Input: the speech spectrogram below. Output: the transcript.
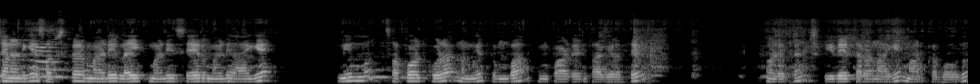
ಚಾನಲ್ಗೆ ಸಬ್ಸ್ಕ್ರೈಬ್ ಮಾಡಿ ಲೈಕ್ ಮಾಡಿ ಶೇರ್ ಮಾಡಿ, ಹಾಗೆ ನಿಮ್ಮ ಸಪೋರ್ಟ್ ಕೂಡ ನಮಗೆ ತುಂಬ ಇಂಪಾರ್ಟೆಂಟ್ ಆಗಿರುತ್ತೆ. ನೋಡಿ ಫ್ರೆಂಡ್ಸ್ ಇದೇ ಥರನಾಗಿ ಮಾಡ್ಕೋಬೋದು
